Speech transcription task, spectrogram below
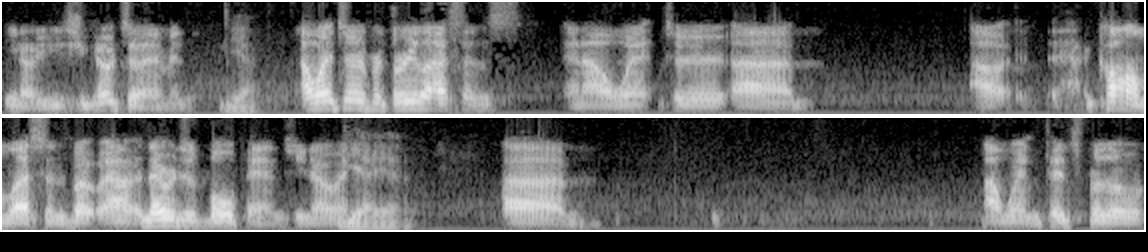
you know, you should go to him." And Yeah. I went to him for three lessons, and I went to um, I, I call them lessons, but uh, they were just bullpens, you know. And Yeah, yeah. um, I went and pitched for the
